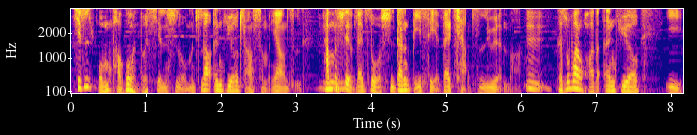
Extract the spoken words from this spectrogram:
其实我们跑过很多县市，我们知道 NGO 长什么样子，他们是有在做事，但是彼此也在抢资源嘛。嗯。可是万华的 NGO，以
